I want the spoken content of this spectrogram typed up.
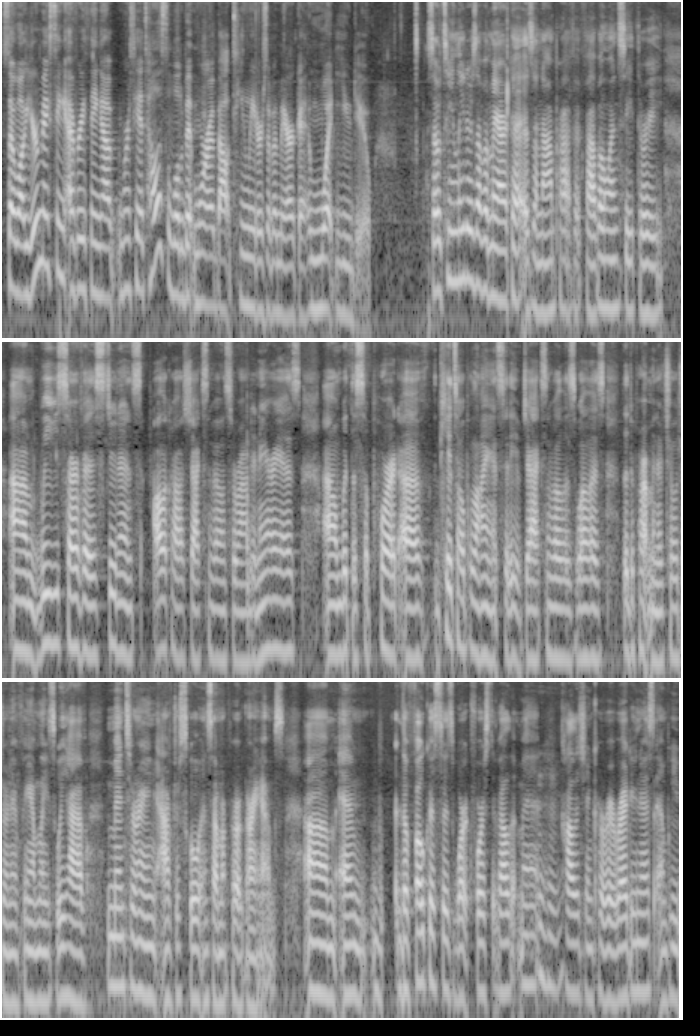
So while you're mixing everything up, Marcia, tell us a little bit more about Teen Leaders of America and what you do. So Teen Leaders of America is a nonprofit 501c3. Um, we service students all across Jacksonville and surrounding areas um, with the support of the Kids Hope Alliance, City of Jacksonville, as well as the Department of Children and Families. We have mentoring, after school, and summer programs. Um, and the focus is workforce development, mm -hmm. college and career readiness, and we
